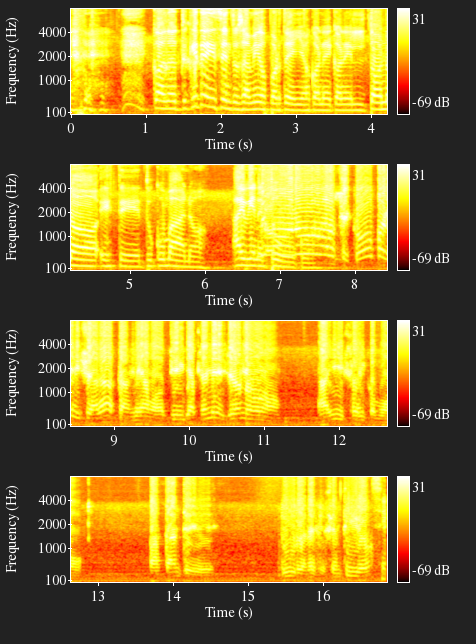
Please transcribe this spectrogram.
Cuando, ¿Qué te dicen tus amigos porteños con el, con el tono este tucumano? Ahí viene no, tú. No, no, se copan y se adaptan, digamos. Tienen que aprender. Yo no. Ahí soy como bastante duro en ese sentido. Sí.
